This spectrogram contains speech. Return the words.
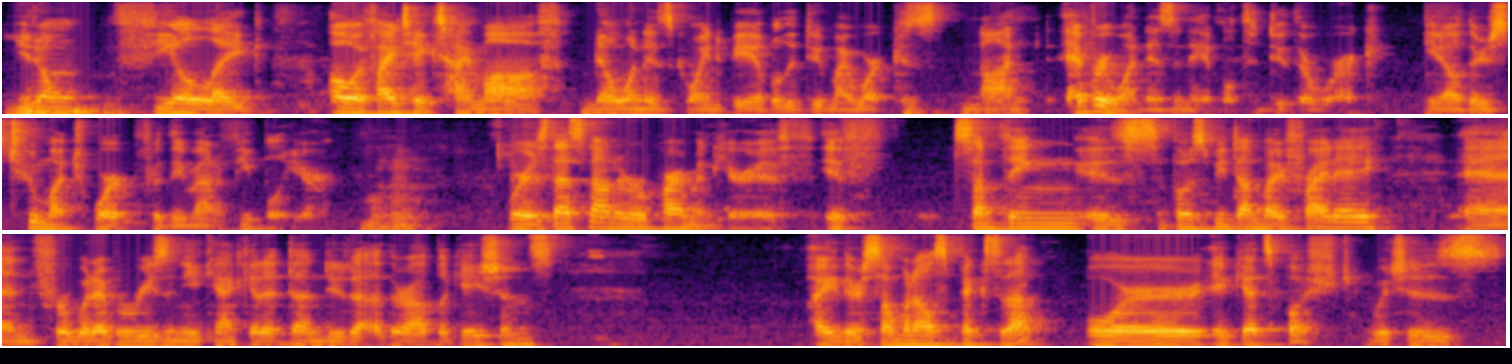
you don't feel like, oh, if I take time off, no one is going to be able to do my work because not everyone isn't able to do their work. You know, there's too much work for the amount of people here. Mm-hmm. Whereas that's not a requirement here. If if something is supposed to be done by Friday, and for whatever reason you can't get it done due to other obligations, either someone else picks it up or it gets pushed, which is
